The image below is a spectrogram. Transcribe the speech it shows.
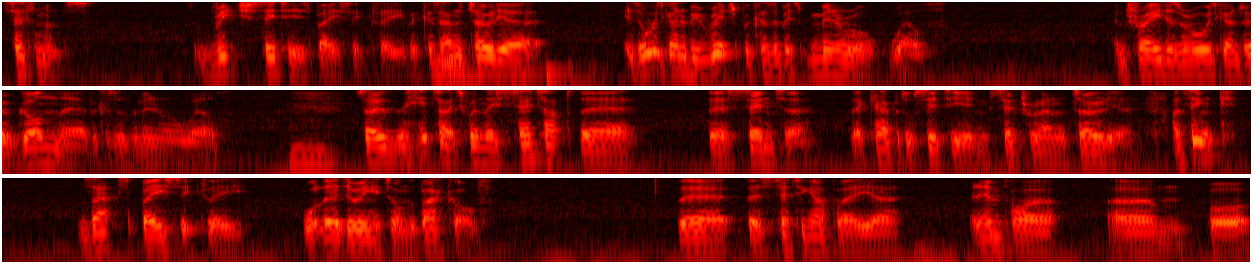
settlements, rich cities basically, because Mm. Anatolia is always going to be rich because of its mineral wealth. And traders are always going to have gone there because of the mineral wealth. Hmm. So the Hittites, when they set up their their center, their capital city in central Anatolia, I think that's basically what they're doing it on the back of. They're they're setting up a uh, an empire, um, or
